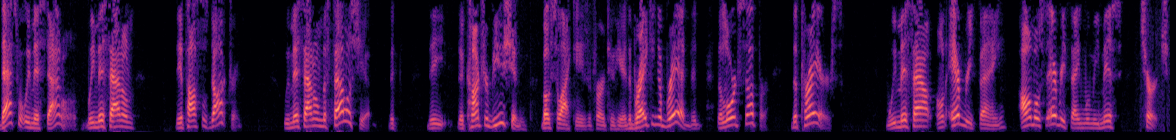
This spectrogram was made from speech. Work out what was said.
That's what we missed out on. We miss out on the apostles' doctrine. We miss out on the fellowship, the, the, the contribution, most likely is referred to here, the breaking of bread, the, the Lord's Supper, the prayers. We miss out on everything, almost everything when we miss church.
